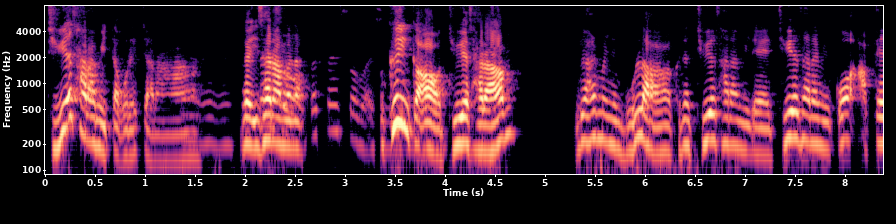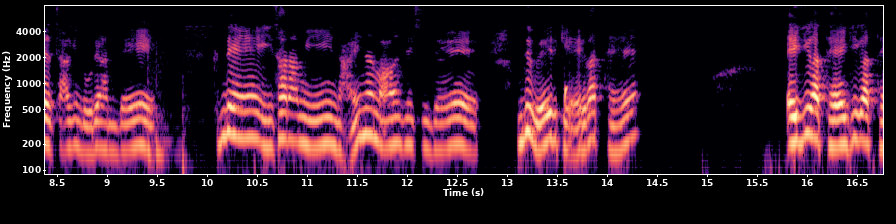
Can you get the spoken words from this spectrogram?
뒤에 사람이 있다고 그랬잖아. 네, 네. 그러니까 이 사람은- 백댄서 말씀. 그러니까 어, 뒤에 사람 우리 할머니는 몰라 그냥 뒤에 사람이래 뒤에 사람 있고 앞에 자기 노래한대 근데 이 사람이 나이는 43인데 근데 왜 이렇게 애 같아? 애기 같아 애기 같아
